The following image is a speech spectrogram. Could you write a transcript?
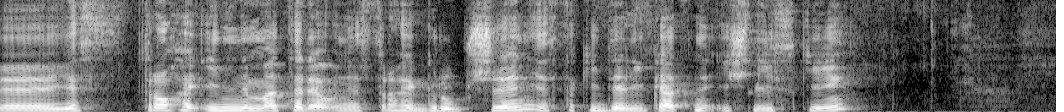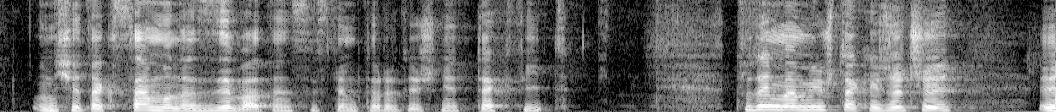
y, jest trochę inny materiał. On jest trochę grubszy, nie jest taki delikatny i śliski. On się tak samo nazywa, ten system teoretycznie TechFit. Tutaj mamy już takie rzeczy, yy,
